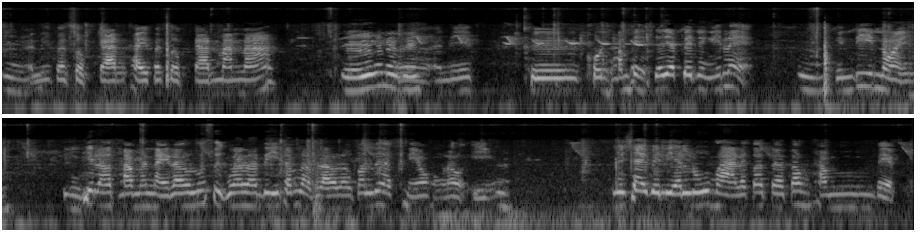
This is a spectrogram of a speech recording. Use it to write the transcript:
เอออันนี้ประสบการณ์ใครประสบการณ์มันนะเออก็นั่นเอเองออันนี้คือคนทำเห็ดก็จะเป็นอย่างนี้แหละอืมอินดี้หน่อย สิ่งที่เราทำอันไหนเรารู้สึกว่าเราดีสำหรับเราเราก็เลือกแนวของเราเอง ไม่ใช่ไปเรียนรู้มาแล้วก็จะต้องทำแบบแผ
